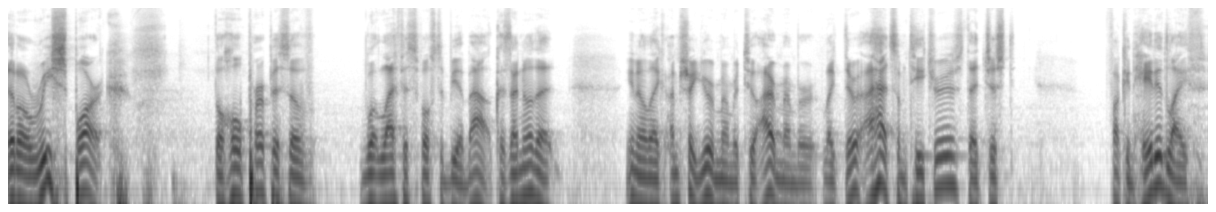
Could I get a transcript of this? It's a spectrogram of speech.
it'll re-spark the whole purpose of what life is supposed to be about. Because I know that, you know, like I'm sure you remember too. I remember like there, I had some teachers that just fucking hated life,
